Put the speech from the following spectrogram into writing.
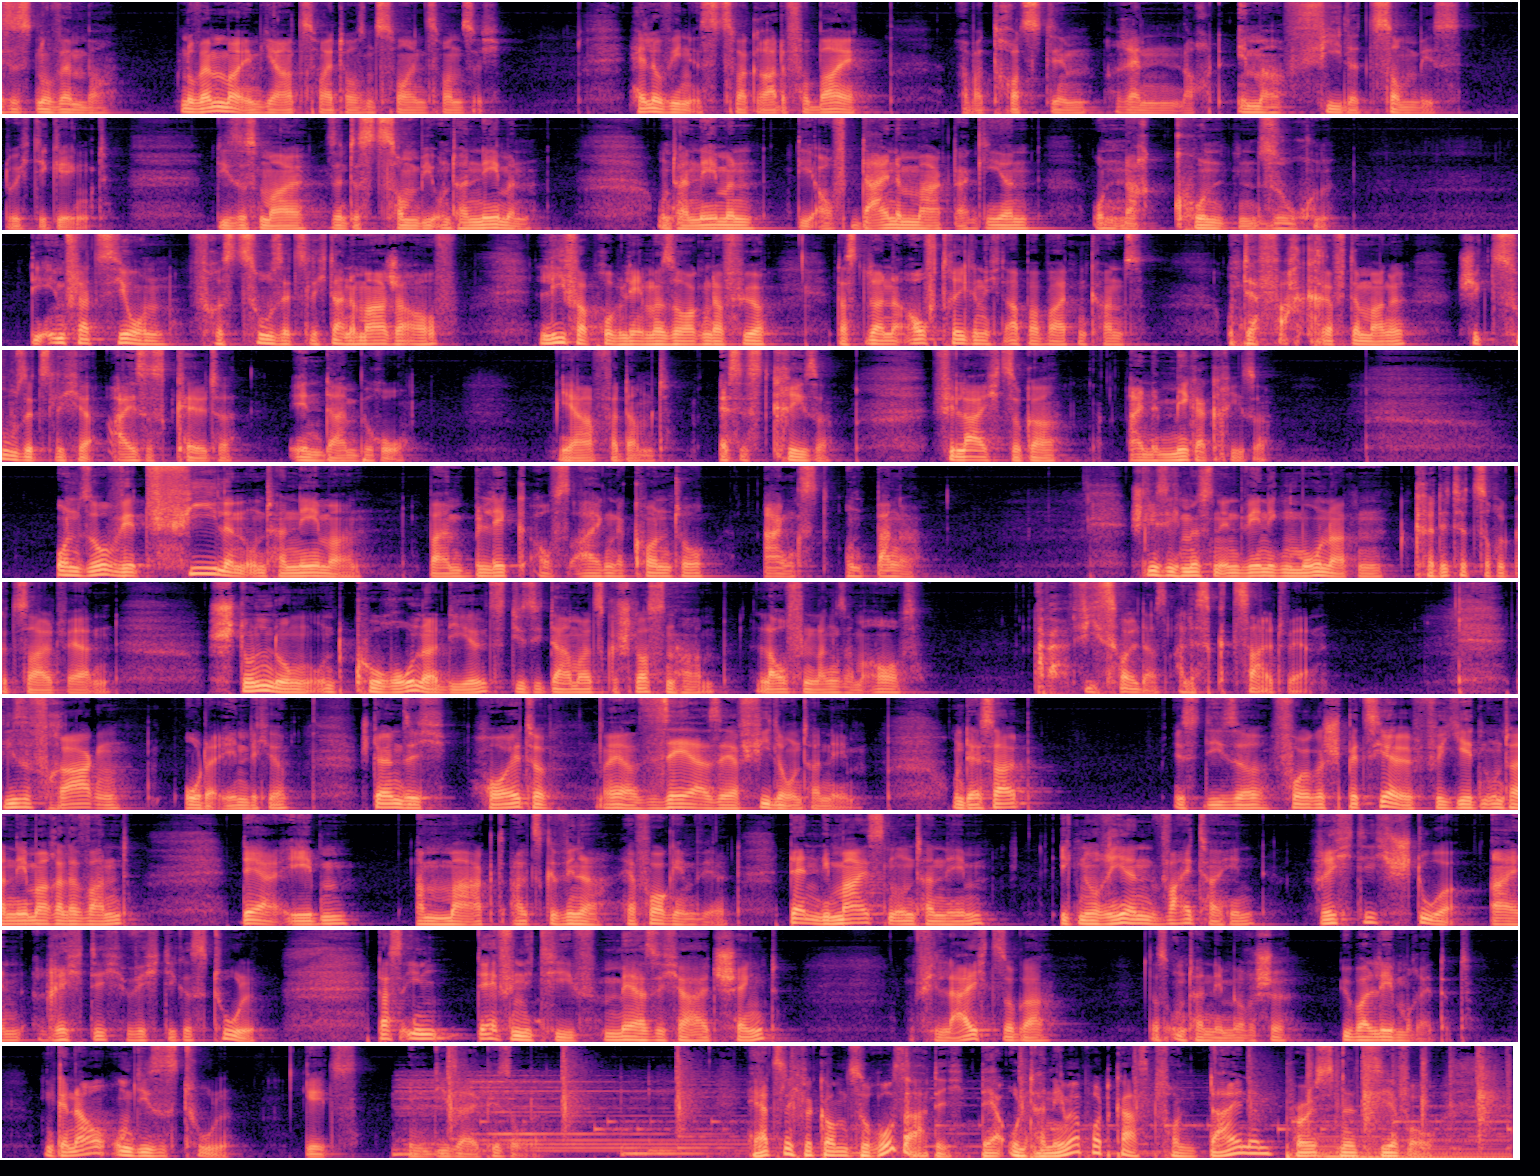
Es ist November. November im Jahr 2022. Halloween ist zwar gerade vorbei, aber trotzdem rennen noch immer viele Zombies durch die Gegend. Dieses Mal sind es Zombie-Unternehmen. Unternehmen, die auf deinem Markt agieren und nach Kunden suchen. Die Inflation frisst zusätzlich deine Marge auf. Lieferprobleme sorgen dafür, dass du deine Aufträge nicht abarbeiten kannst. Und der Fachkräftemangel schickt zusätzliche Eiseskälte in dein Büro. Ja, verdammt, es ist Krise. Vielleicht sogar eine Megakrise. Und so wird vielen Unternehmern beim Blick aufs eigene Konto Angst und Bange. Schließlich müssen in wenigen Monaten Kredite zurückgezahlt werden Stundungen und Corona-Deals, die sie damals geschlossen haben, laufen langsam aus. Aber wie soll das alles gezahlt werden? Diese Fragen oder ähnliche stellen sich heute, naja, sehr, sehr viele Unternehmen. Und deshalb ist diese Folge speziell für jeden Unternehmer relevant, der eben am Markt als Gewinner hervorgehen will. Denn die meisten Unternehmen ignorieren weiterhin richtig stur ein richtig wichtiges Tool, das ihnen definitiv mehr Sicherheit schenkt, vielleicht sogar das unternehmerische Überleben rettet. Und genau um dieses Tool geht's in dieser Episode. Herzlich willkommen zu Rosartig, der Unternehmerpodcast von deinem Personal CFO.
